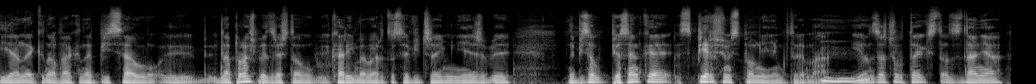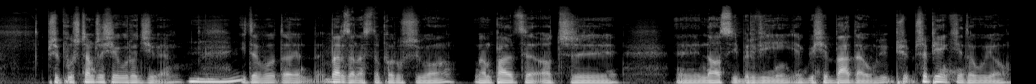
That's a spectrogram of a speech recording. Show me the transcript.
Janek Nowak napisał, y, na prośbę zresztą Karima Bartosewicza i mnie, żeby napisał piosenkę z pierwszym wspomnieniem, które ma. I on zaczął tekst od zdania przypuszczam, że się urodziłem. I to było to, bardzo nas to poruszyło. Mam palce, oczy, y, nos i brwi, jakby się badał. Prze- Przepięknie to ujął.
